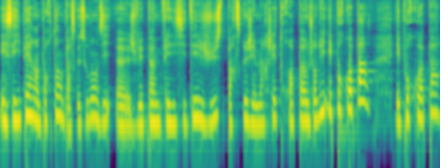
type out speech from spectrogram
Et c'est hyper important parce que souvent on se dit euh, je vais pas me féliciter juste parce que j'ai marché trois pas aujourd'hui. Et pourquoi pas? Et pourquoi pas?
